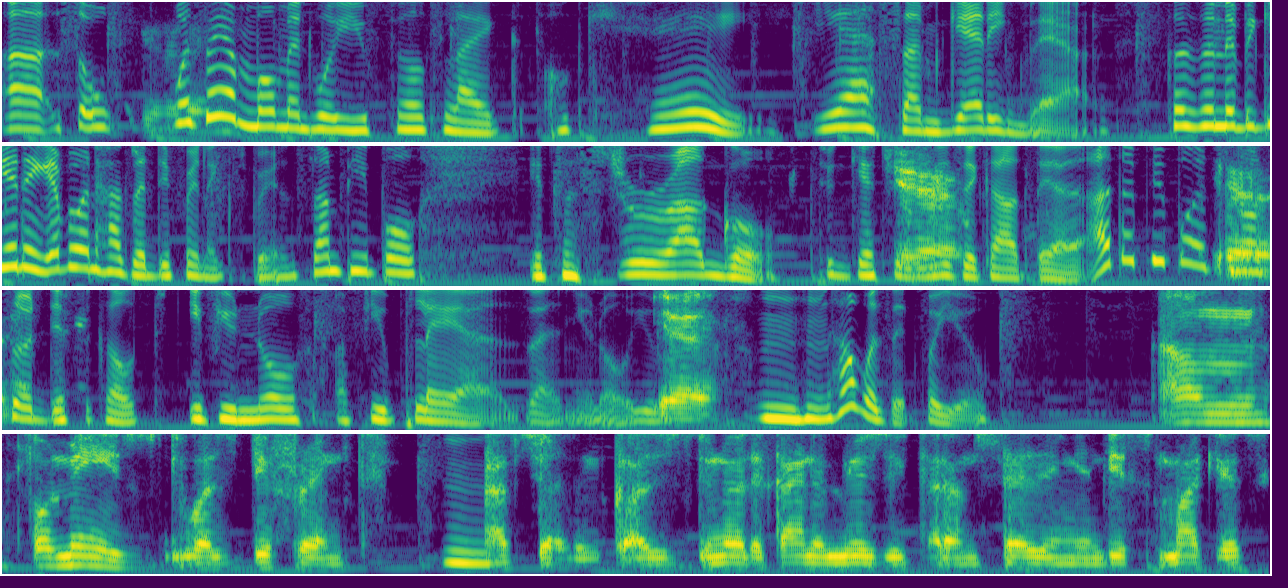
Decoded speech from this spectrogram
Uh, so, was there a moment where you felt like, okay, yes, I'm getting there? Because in the beginning, everyone has a different experience. Some people, it's a struggle to get your Yeah. music out there. Other people, it's Yeah. not so difficult if you know a few players and you know you. yeah. Mhm. How was it for you? Um, for me, it was different Mm, actually because you know the kind of music that I'm selling in this market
